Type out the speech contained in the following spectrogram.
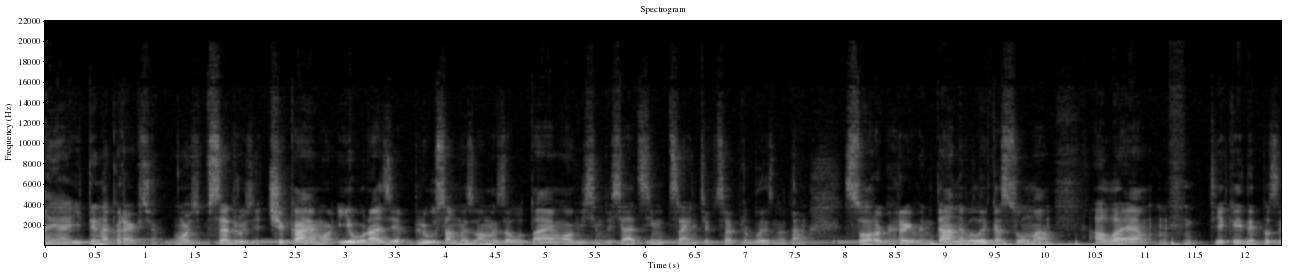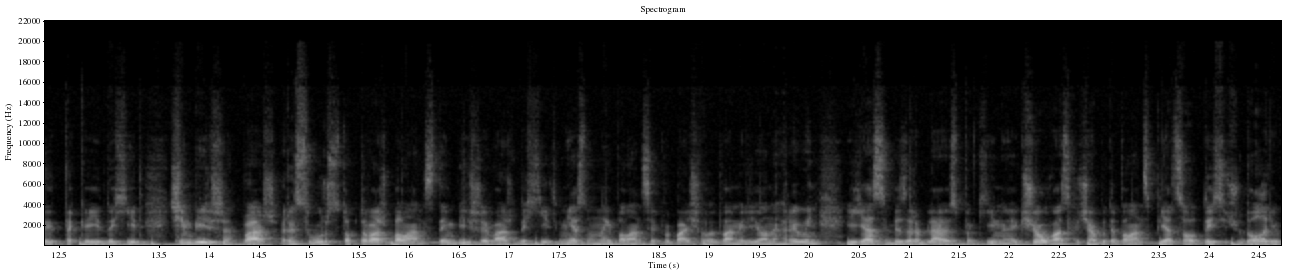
Е, Йти на корекцію. Ось, все, друзі. Чекаємо, і у разі плюса ми з вами залутаємо 87 центів. Це приблизно там 40 гривень. Да, невелика сума, але який депозит, такий і дохід. Чим більше ваш ресурс, тобто ваш баланс, тим більше ваш дохід. Мій основний баланс, як ви бачили, 2 мільйони гривень, і я собі заробляю спокійно. Якщо у вас хоча буде баланс 500 тисяч доларів,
